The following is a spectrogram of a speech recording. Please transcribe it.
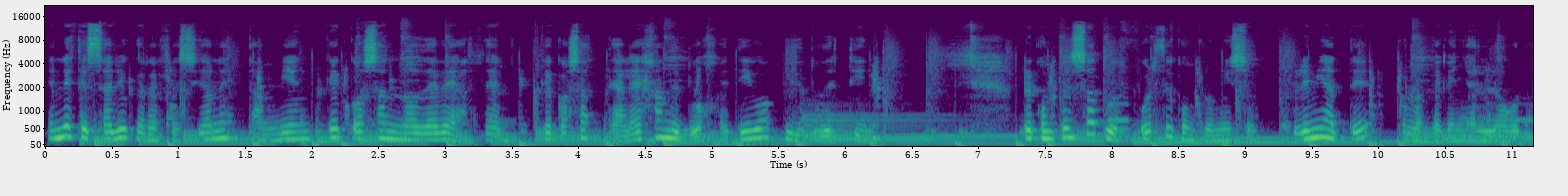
Es necesario que reflexiones también qué cosas no debes hacer, qué cosas te alejan de tu objetivo y de tu destino. Recompensa tu esfuerzo y compromiso. Premiate por los pequeños logros.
